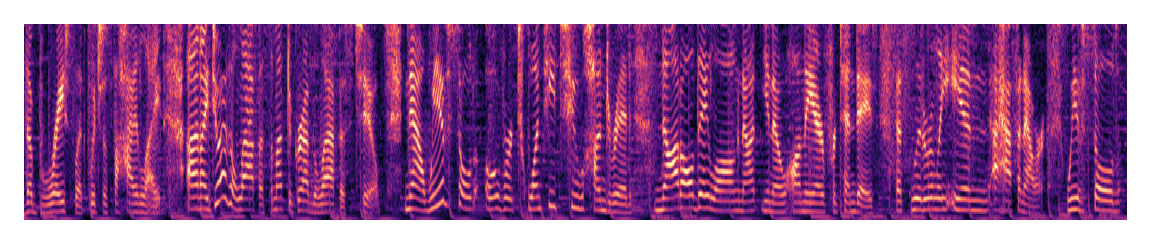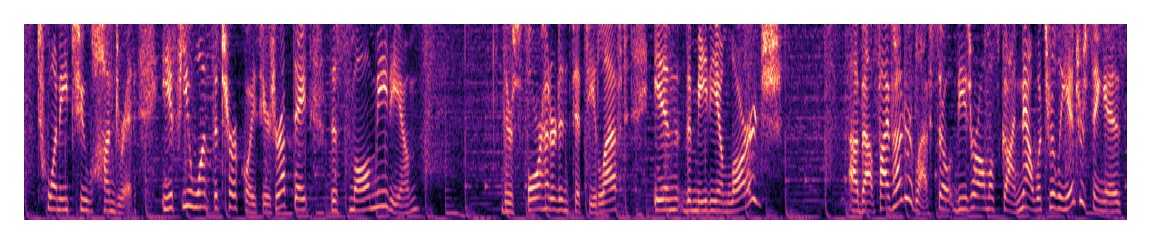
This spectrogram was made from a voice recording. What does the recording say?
the bracelet, which is the highlight. And I do have the lapis. I'm gonna have to grab the lapis too. Now, we have sold over 2,200, not all day long, not, you know, on the air for 10 days. That's literally in a half an hour. We have sold 2,200. If you want the turquoise, here's your update. The small medium, there's 450 left in the medium large about 500 left. So these are almost gone. Now, what's really interesting is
